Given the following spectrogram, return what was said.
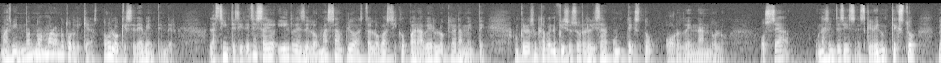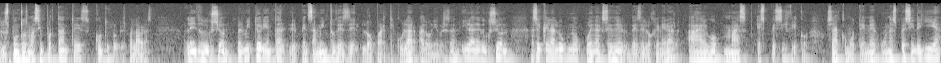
Más bien, no, no, no, no todo lo que quieras, todo lo que se debe entender. La síntesis es necesario ir desde lo más amplio hasta lo básico para verlo claramente, aunque resulta beneficioso realizar un texto ordenándolo, o sea, una síntesis, escribir un texto de los puntos más importantes con tus propias palabras. La introducción permite orientar el pensamiento desde lo particular a lo universal y la deducción hace que el alumno pueda acceder desde lo general a algo más específico, o sea, como tener una especie de guía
